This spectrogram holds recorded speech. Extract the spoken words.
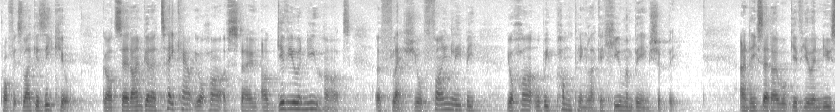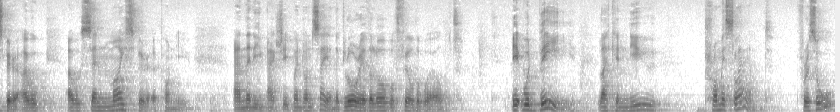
Prophets like Ezekiel God said, I'm going to take out your heart of stone. I'll give you a new heart of flesh. You'll finally be, your heart will be pumping like a human being should be. And he said, I will give you a new spirit. I will, I will send my spirit upon you. And then he actually went on to say, and the glory of the Lord will fill the world. It would be like a new promised land for us all.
